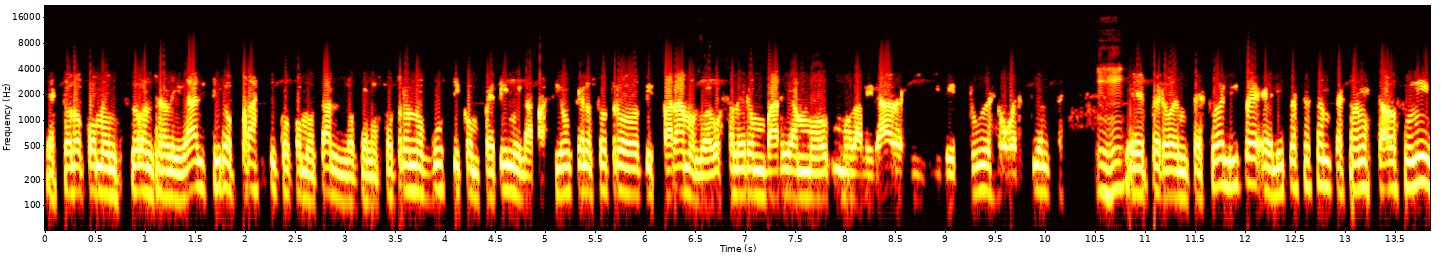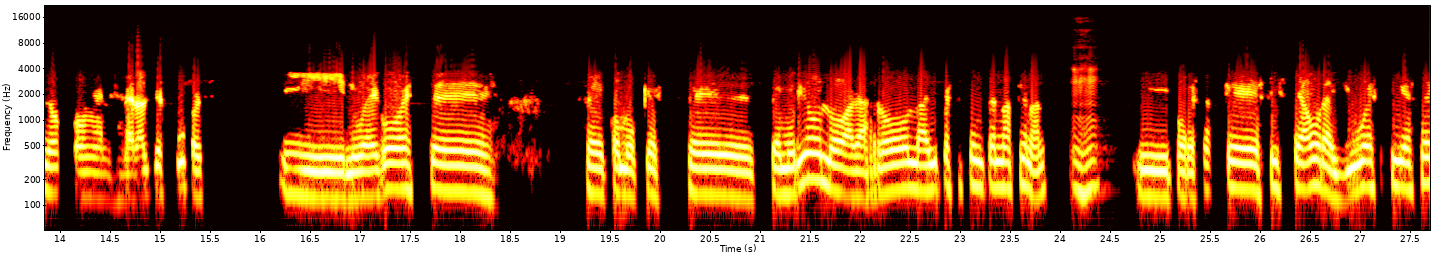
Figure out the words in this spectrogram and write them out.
esto lo comenzó en realidad el tiro práctico como tal, lo que nosotros nos gusta y competimos y la pasión que nosotros disparamos, luego salieron varias modalidades y, y virtudes o vertientes eh, pero empezó el IP, el IPCC empezó en Estados Unidos con el general Jeff Cooper y luego este se como que se, se murió, lo agarró la IPCC internacional. Y por eso es que existe ahora USPSA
